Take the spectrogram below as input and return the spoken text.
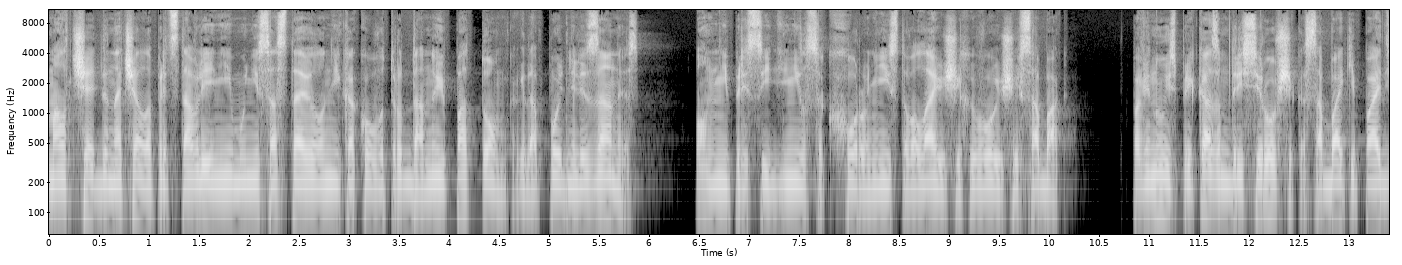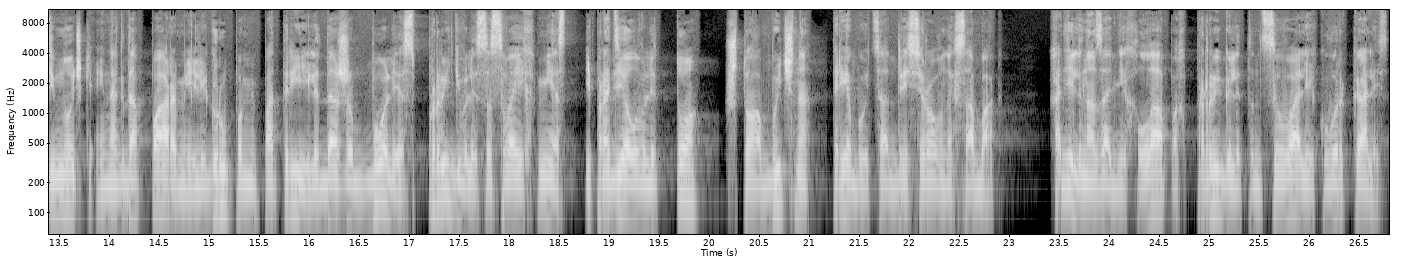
Молчать до начала представления ему не составило никакого труда, но и потом, когда подняли занавес, он не присоединился к хору неистово лающих и воющих собак. Повинуясь приказам дрессировщика, собаки поодиночке, а иногда парами или группами по три или даже более спрыгивали со своих мест и проделывали то, что обычно требуется от дрессированных собак. Ходили на задних лапах, прыгали, танцевали и кувыркались.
